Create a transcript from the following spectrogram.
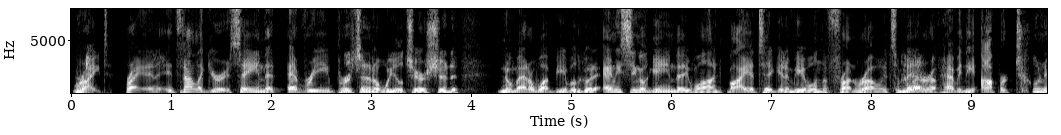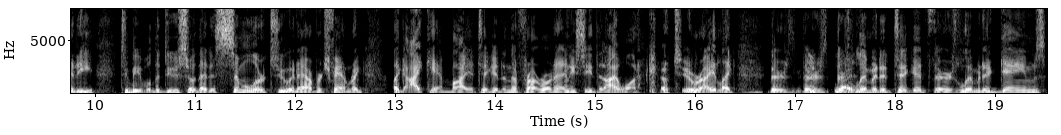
Right, right. And it's not like you're saying that every person in a wheelchair should, no matter what, be able to go to any single game they want, buy a ticket, and be able in the front row. It's a matter Correct. of having the opportunity to be able to do so that is similar to an average fan. Right? Like I can't buy a ticket in the front row to any seat that I want to go to. Right? Like there's there's there's Right. limited tickets, there's limited games,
